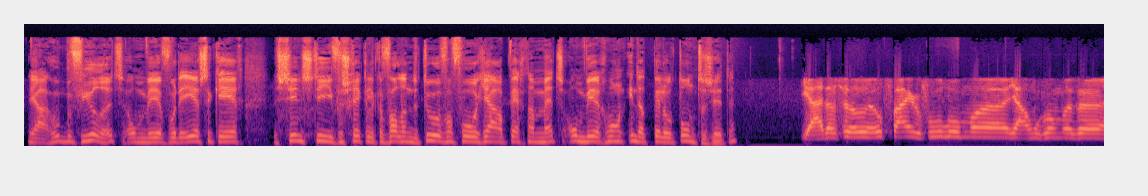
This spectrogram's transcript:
Ja, hoe beviel het om weer voor de eerste keer sinds die verschrikkelijke vallende Tour van vorig jaar op weg naar Metz... om weer gewoon in dat peloton te zitten? Ja, dat is wel een heel fijn gevoel om, uh, ja, om gewoon met, uh,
